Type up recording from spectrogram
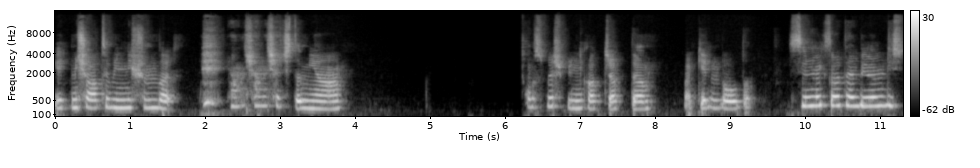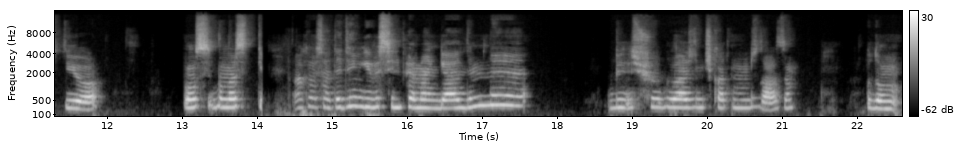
76 binlik şunu da yanlış yanlış açtım ya. 35 binlik atacaktım. Bak yerim doldu. Silmek zaten bir ömür istiyor. Bunu, bunları Arkadaşlar dediğim gibi silip hemen geldim de bir şu güvercini çıkartmamız lazım. Bu dom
